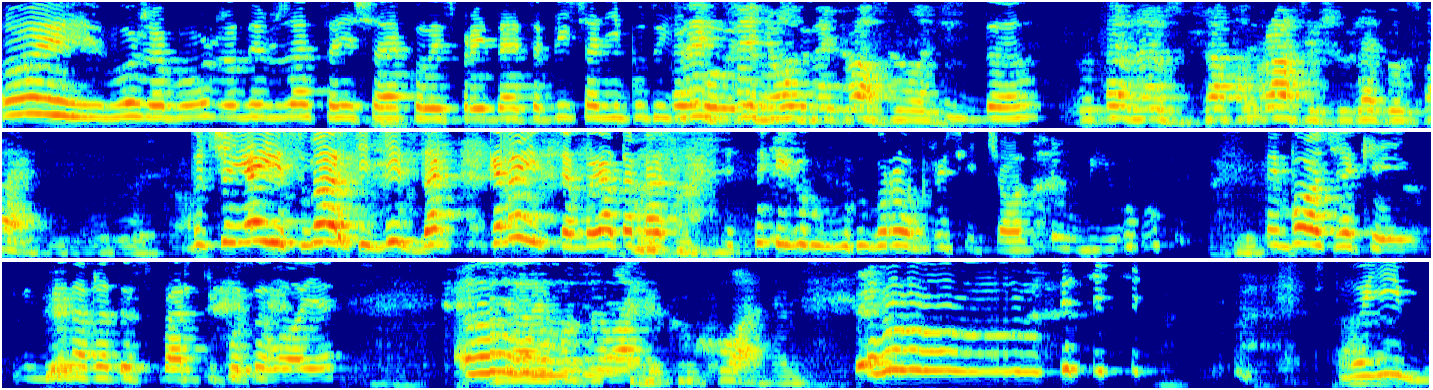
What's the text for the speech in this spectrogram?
Ой, Боже, Боже, невже це ще колись прийдеться? Більше не буду ніколи. 30 цього років красилось. Да. Ну це вже, вже покрасивши вже до смерті. До чиєї смерті, дід, закрийся, бо я тебе роблю зараз, уб'ю. Ти бач, який він мене вже до смерті посилає. Я не посилаю кухватим. З твоїм.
